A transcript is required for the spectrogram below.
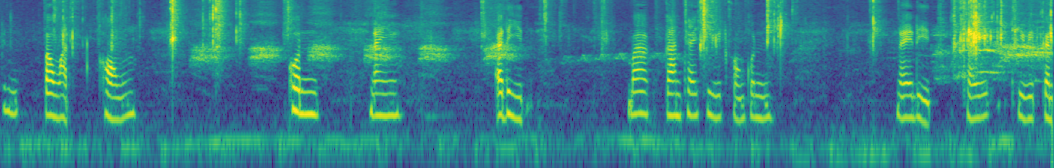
เป็นประวัติของคนในอดีตว่าการใช้ชีวิตของคน ในอดีตใช้ชีวิตกัน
